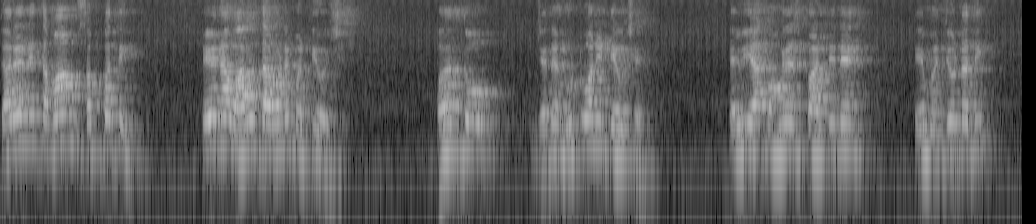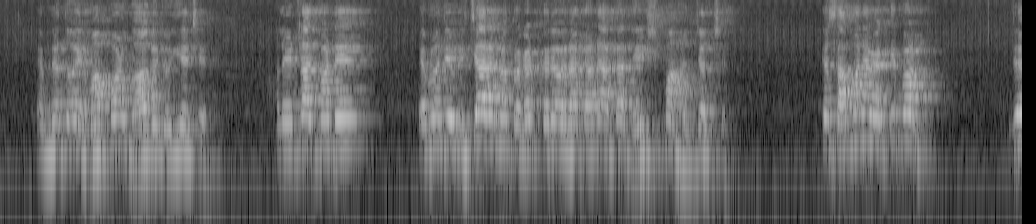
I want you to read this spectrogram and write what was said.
ત્યારે એની તમામ સંપત્તિ એના વારસદારોને મળતી હોય છે. પરંતુ જેને લૂંટવાની ટેવ છે, એવી આ કોંગ્રેસ પાર્ટીને એ મંજૂર નથી. એમને તો એમાં પણ ભાગ જોઈએ છે. અને એટલા જ માટે એમનો જે વિચાર એમણે પ્રગટ કર્યો એના કારણે આખા દેશમાં હલચલ છે. કે સામાન્ય વ્યક્તિ પણ જે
